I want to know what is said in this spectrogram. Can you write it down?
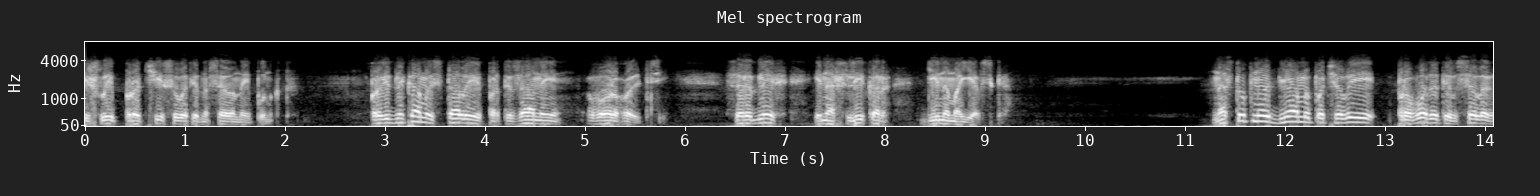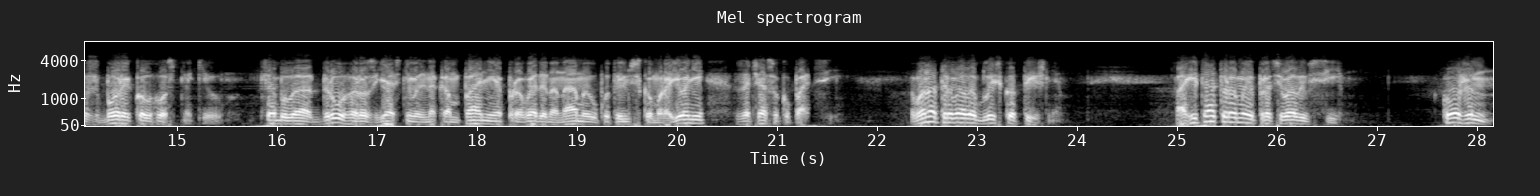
пішли прочісувати населений пункт. Провідниками стали партизани Воргольці, серед них і наш лікар Діна Маєвська. Наступного дня ми почали проводити в селах збори колгоспників. Це була друга роз'яснювальна кампанія, проведена нами у Путильському районі за час окупації. Вона тривала близько тижня. Агітаторами працювали всі. Кожен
